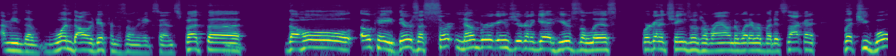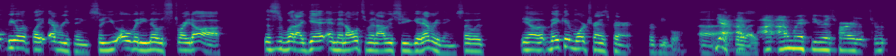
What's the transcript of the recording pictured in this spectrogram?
I mean the one dollar difference doesn't really make sense, but the mm-hmm. the whole okay, there's a certain number of games you're gonna get. Here's the list. We're gonna change those around or whatever, but it's not gonna. But you won't be able to play everything, so you already know straight off. This is what I get, and then ultimate, obviously, you get everything. So it's you know, make it more transparent for people. Uh, yeah, I like. Am with you as far as a two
